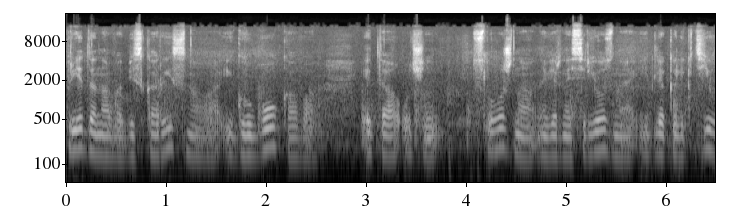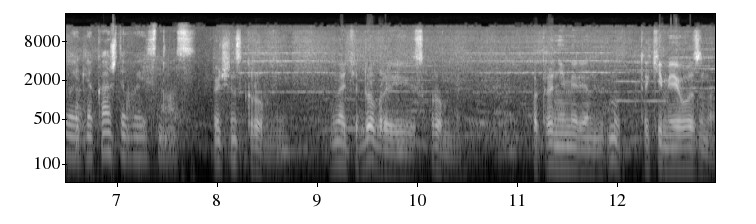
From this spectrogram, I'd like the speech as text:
преданного, бескорыстного и глубокого, это очень сложно, наверное, серьезно и для коллектива, и для каждого из нас. Очень скромный. Знаете, добрый и скромный. По крайней мере, ну, таким я его знал.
